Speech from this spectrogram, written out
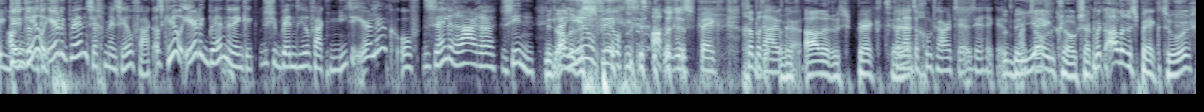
Ik Als denk ik dat heel eerlijk ben, zeggen mensen heel vaak. Als ik heel eerlijk ben, dan denk ik... Dus je bent heel vaak niet eerlijk? Of het is een hele rare zin. Met die alle heel respect. veel, met alle respect, gebruiken. Met alle respect. hè. Vanuit een goed hart, hè, zeg ik het. Dan ben maar jij toch. een klootzak. Met alle respect hoor.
